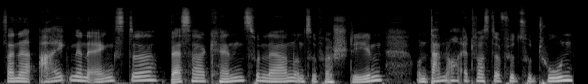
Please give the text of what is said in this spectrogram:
seine eigenen Ängste besser kennenzulernen und zu verstehen und dann auch etwas dafür zu tun,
